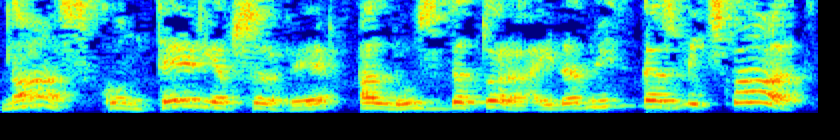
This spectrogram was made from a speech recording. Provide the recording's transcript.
nós, conter e absorver a luz da Torá e das Mitzvot?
